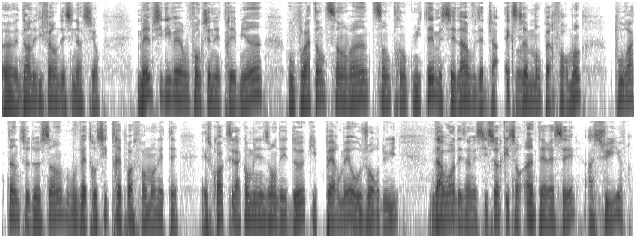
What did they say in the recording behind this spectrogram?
euh, dans les différentes destinations. Même si l'hiver vous fonctionnez très bien, vous pouvez attendre 120, 130 nuitées, mais c'est là où vous êtes déjà extrêmement performant. Pour atteindre ce 200, vous devez être aussi très performant l'été. Et je crois que c'est la combinaison des deux qui permet aujourd'hui d'avoir des investisseurs qui sont intéressés à suivre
